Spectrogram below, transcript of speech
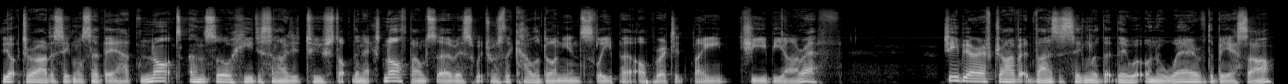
The Auchterarder signal said they had not, and so he decided to stop the next northbound service, which was the Caledonian Sleeper operated by GBRF. GBRF driver advised the signaller that they were unaware of the BSR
